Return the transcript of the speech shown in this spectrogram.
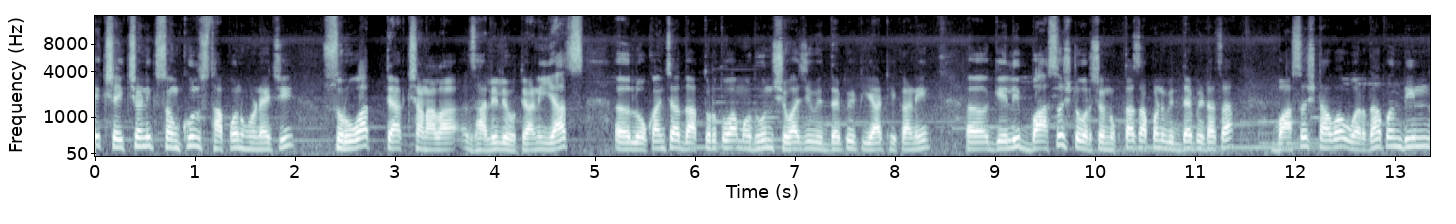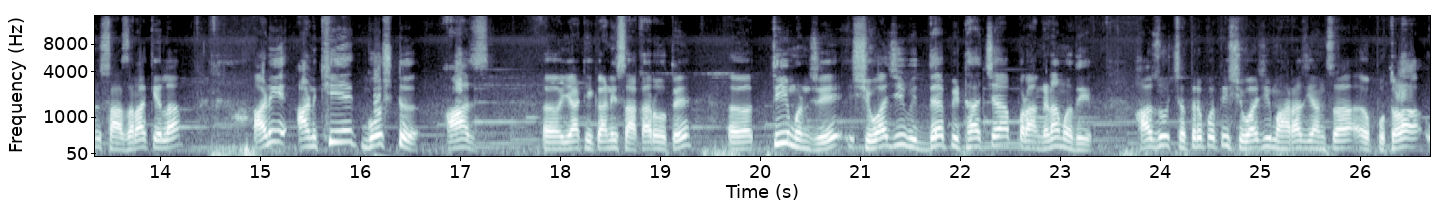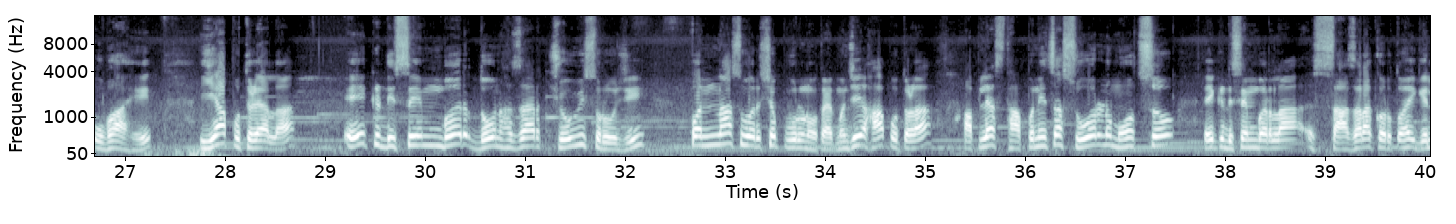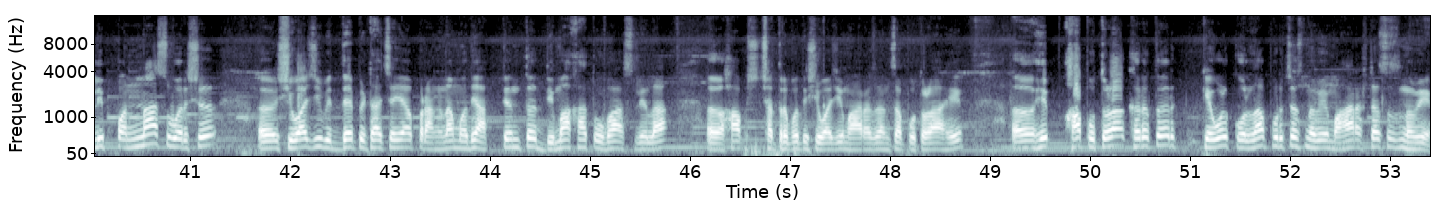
एक शैक्षणिक संकुल स्थापन होण्याची सुरुवात त्या क्षणाला झालेली होती. आणि याच लोकांच्या दातृत्वामधून शिवाजी विद्यापीठ या ठिकाणी गेली बासष्ट वर्ष नुकताच आपण विद्यापीठाचा बासष्टावा वर्धापन दिन साजरा केला. आणि आणखी एक गोष्ट आज या ठिकाणी साकार होते. ती म्हणजे शिवाजी विद्यापीठाच्या प्रांगणामध्ये हा जो छत्रपती शिवाजी महाराज यांचा पुतळा उभा आहे या पुतळ्याला एक डिसेंबर दोन हजार चोवीस रोजी पन्नास वर्ष पूर्ण होत आहेत. म्हणजे हा पुतळा आपल्या स्थापनेचा सुवर्ण महोत्सव एक डिसेंबरला साजरा करतो आहे. गेली पन्नास वर्ष शिवाजी विद्यापीठाच्या या प्रांगणामध्ये अत्यंत दिमाखात उभा असलेला हा छत्रपती शिवाजी महाराजांचा पुतळा आहे. हे हा पुतळा खरं तर केवळ कोल्हापूरचंच नव्हे महाराष्ट्राचंच नव्हे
